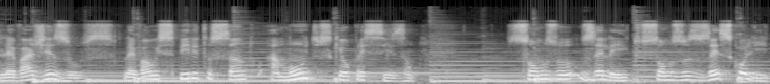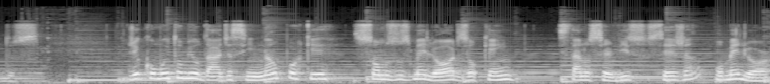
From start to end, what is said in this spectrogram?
levar Jesus, levar o Espírito Santo a muitos que o precisam. Somos os eleitos, somos os escolhidos. Digo com muita humildade assim, não porque somos os melhores ou quem está no serviço seja o melhor.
